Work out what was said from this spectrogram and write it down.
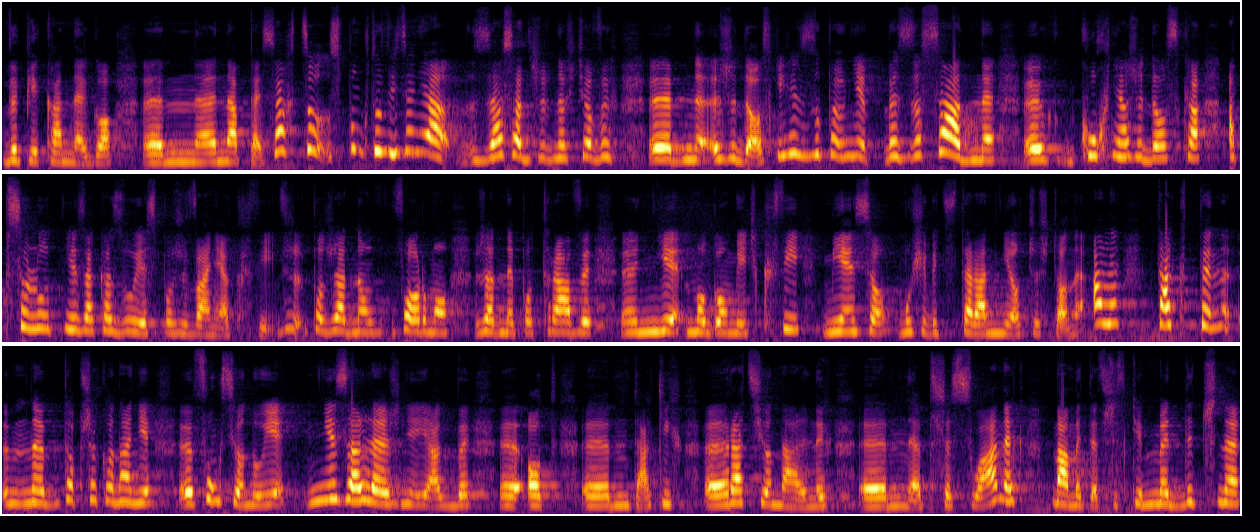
wypiekanego na Pesach, co z punktu widzenia zasad żywnościowych żydowskich jest zupełnie bezzasadne. Kuchnia kuchnia żydowska absolutnie zakazuje spożywania krwi. Pod żadną formą, żadne potrawy e, nie mogą mieć krwi. Mięso musi być starannie oczyszczone. Ale tak ten, to przekonanie e, funkcjonuje niezależnie jakby e, od takich racjonalnych przesłanek. Mamy te wszystkie medyczne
